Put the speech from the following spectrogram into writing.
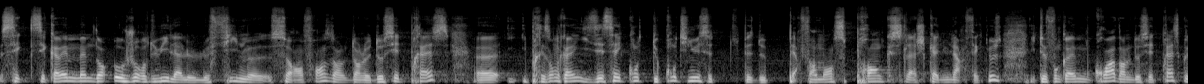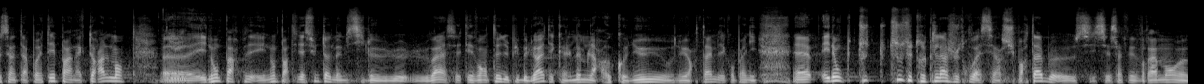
c'est quand même même dans aujourd'hui là le, le film sort en France dans, dans le dossier de presse, ils, ils présentent quand même, ils essayent de continuer cette espèce de performance prank slash canular fake news. Ils te font quand même croire dans le dossier de presse que c'est interprété par un acteur allemand euh, et non par et non par Tilda Swinton, même si le, le- le- voilà c'était vanté depuis belle lurette et qu'elle-même l'a reconnu au New York Times et compagnie. Euh, et donc tout, tout ce truc là, je trouve assez insupportable. Euh, ça fait vraiment euh,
